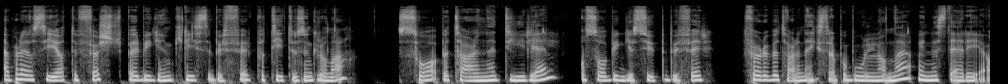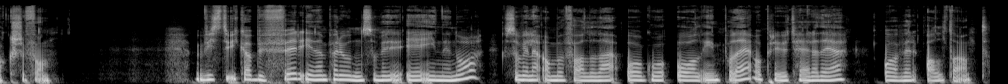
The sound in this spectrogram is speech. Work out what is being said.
Jeg pleier å si at du først bør bygge en krisebuffer på 10 000 kroner, så betale ned dyr gjeld, og så bygge superbuffer, før du betaler en ekstra på boliglånet og investerer i aksjefond. Hvis du ikke har buffer i den perioden som vi er inne i nå, så vil jeg anbefale deg å gå all in på det og prioritere det over alt annet.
